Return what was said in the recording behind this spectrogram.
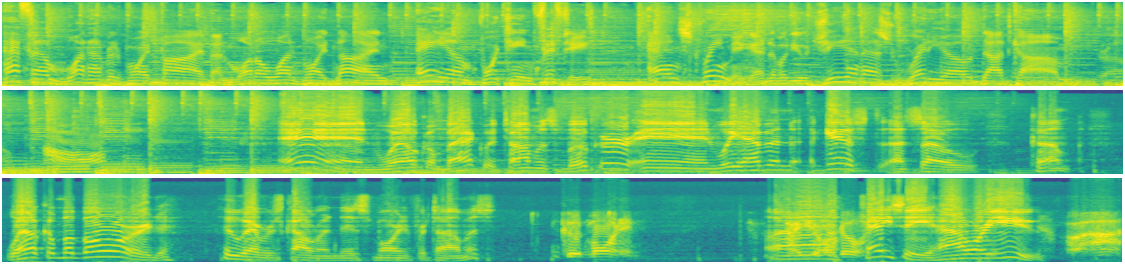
FM 100.5 and 101.9, AM 1450, and streaming at WGNSradio.com. And welcome back with Thomas Booker, and we have a guest. Uh, so come, welcome aboard, whoever's calling this morning for Thomas. Good morning. Uh, you all doing? Casey, how are you? I,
